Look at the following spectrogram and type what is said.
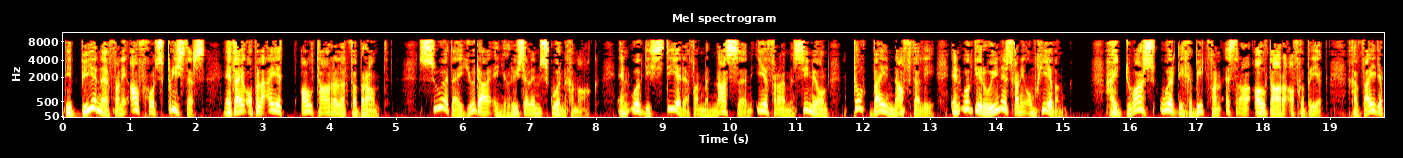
Die bene van die afgodspriesters het hy op hulle eie altare laat verbrand. So het hy Juda en Jerusalem skoon gemaak en ook die stede van Manasse en Efraim en Simeon tot by Naftali en ook die ruïnes van die omgewing. Hy dwars oor die gebied van Israel altare afgebreek, gewyde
